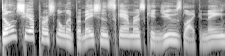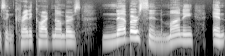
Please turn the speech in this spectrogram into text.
don't share personal information scammers can use like names and credit card numbers. Never send money and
